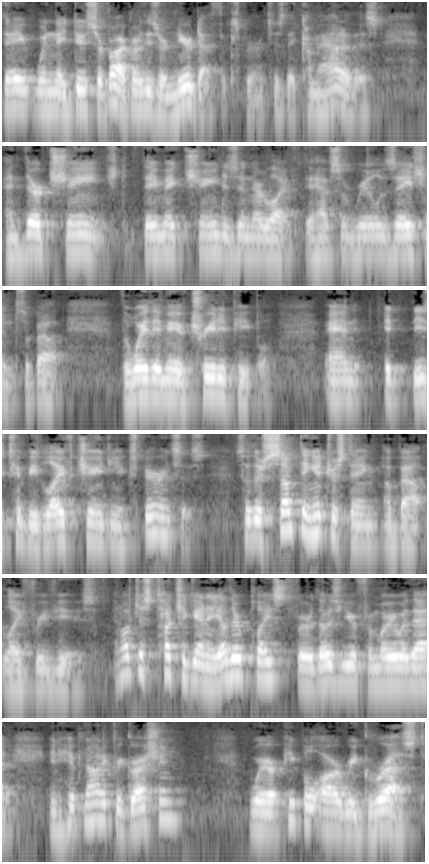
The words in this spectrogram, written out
they when they do survive, remember these are near-death experiences, they come out of this and they're changed. They make changes in their life. They have some realizations about the way they may have treated people. And it, these can be life changing experiences. So there's something interesting about life reviews. And I'll just touch again the other place for those of you familiar with that in hypnotic regression, where people are regressed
